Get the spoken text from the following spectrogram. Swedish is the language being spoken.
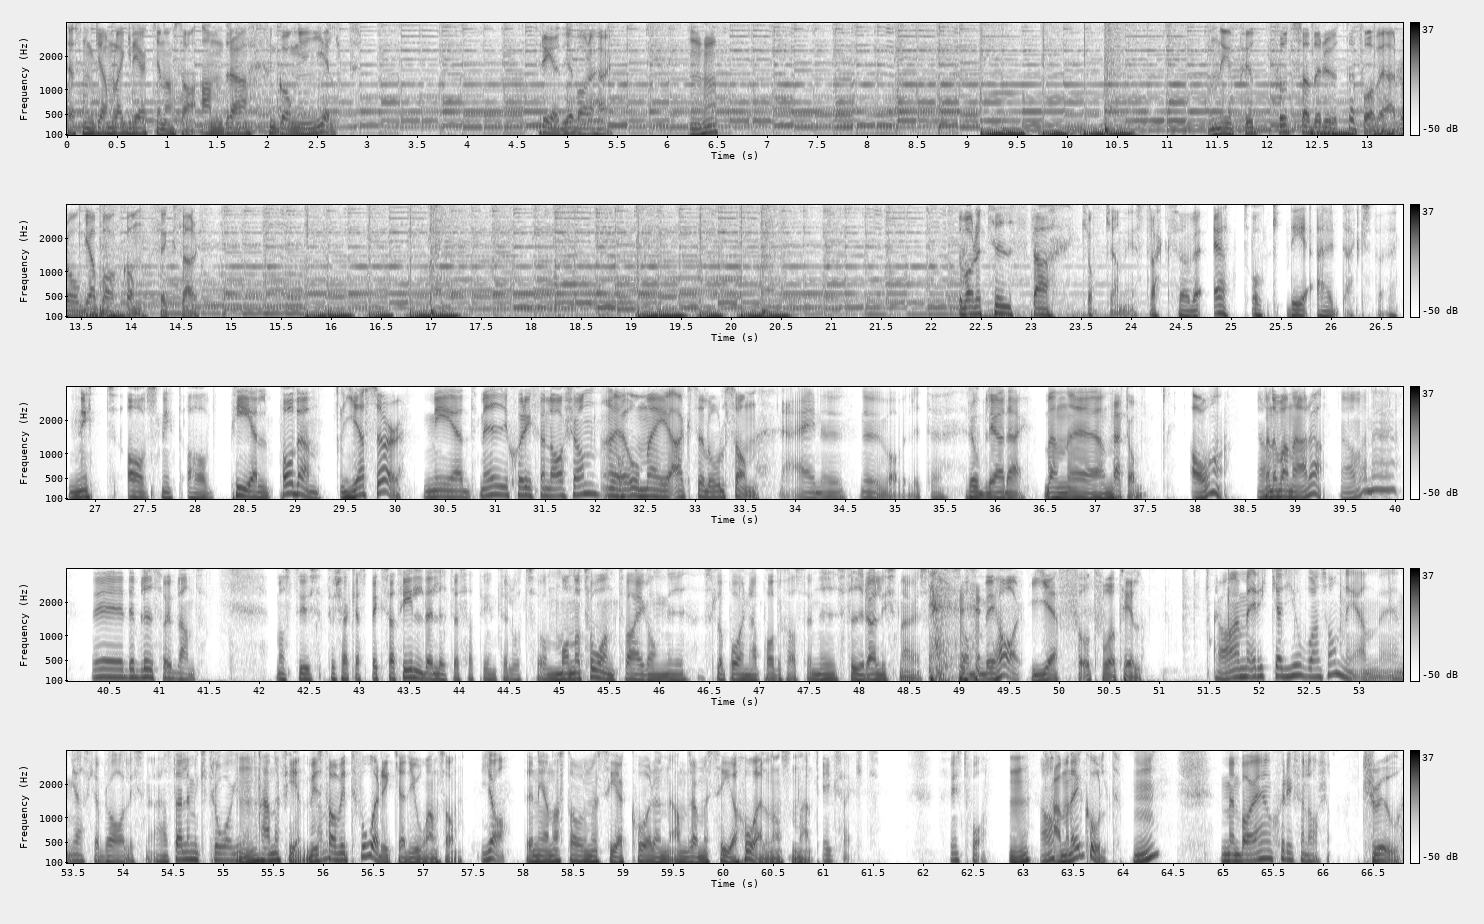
Eh, Som gamla grekerna sa, andra gången gilt. Tredje var det här. Mhm. Nyputsade rutor får vi här. Rogga bakom. Fixar. Då var det tisdag. Klockan är strax över ett och det är dags för ett nytt avsnitt av PL-podden. Yes sir. Med mig, sheriffen Larsson. Eh, Och mig Axel Olsson. Nej, nu, nu var vi lite roliga där. Men eh, Tvärtom. ja, men det var nära. Ja, men nej, det, det blir så ibland. Måste ju försöka spexa till det lite så att det inte låter så monotont varje gång ni slår på den här podcasten, ni fyra lyssnare som, som vi har. Jeff och två till. Ja, men Rickard Johansson är en, en ganska bra lyssnare. Han ställer mycket frågor. Mm, han är fin. Visst har vi två Rickard Johansson? Ja, Den ena stavar med CK den andra med CH eller något sånt där. exakt. Det finns två. Mm. Ja. Ja. men det är coolt. Mm. Men bara en sheriffen Larsson. True.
